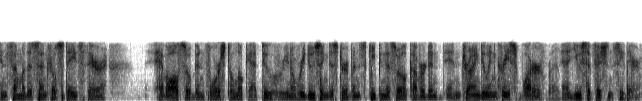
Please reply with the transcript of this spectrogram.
in some of the central states there have also been forced to look at too you know reducing disturbance keeping the soil covered and and trying to increase water Right. uh, use efficiency there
